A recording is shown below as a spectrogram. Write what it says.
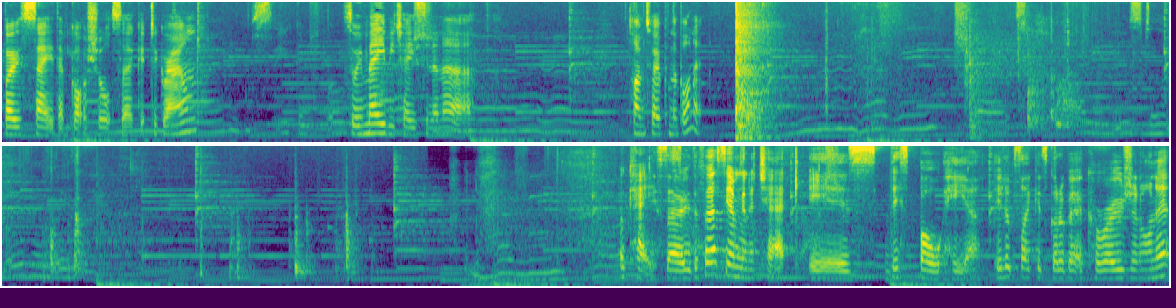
both say they've got a short circuit to ground. So we may be chasing an error. Time to open the bonnet. Okay, so the first thing I'm going to check is this bolt here. It looks like it's got a bit of corrosion on it.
